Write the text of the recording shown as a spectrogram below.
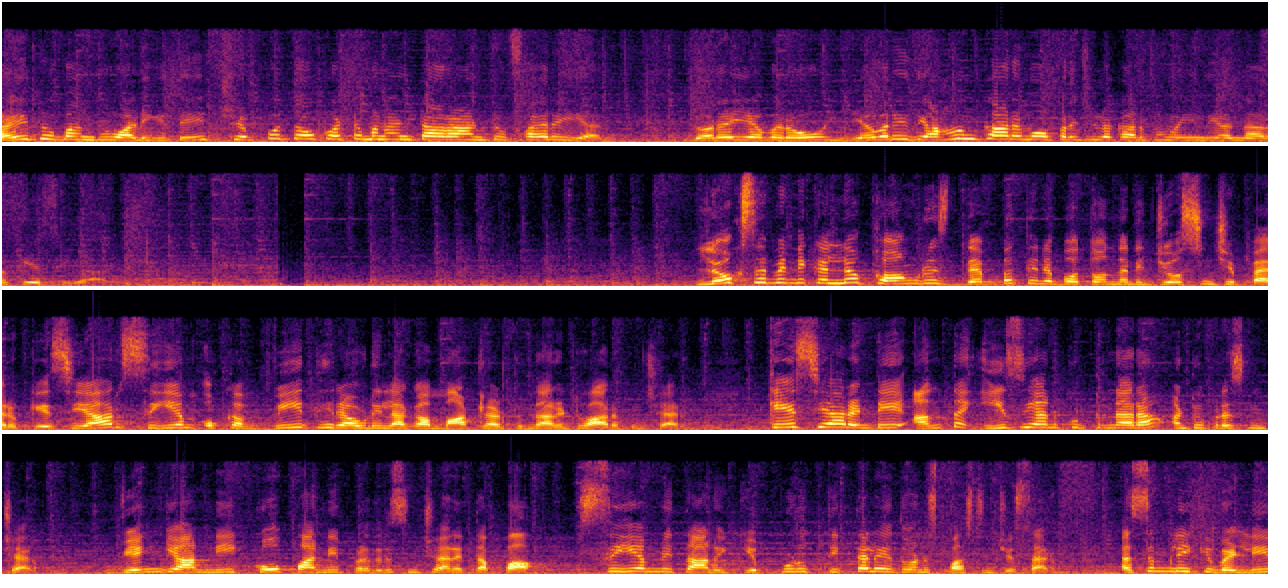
రైతు బంధు అడిగితే చెప్పుతో కొట్టమనంటారా అంటూ ఫైర్ అయ్యారు. దొర ఎవరో ఎవరిది అహంకారమో ప్రజలకు అర్థమైంది అన్నారు కేసీఆర్. లోక్సభ ఎన్నికల్లో కాంగ్రెస్ దెబ్బ తినబోతోందని జోస్యం చెప్పారు కేసీఆర్. సీఎం ఒక వీధి రౌడీలాగా మాట్లాడుతున్నారంటూ ఆరోపించారు. కేసీఆర్ అంటే అంత ఈజీ అనుకుంటున్నారా అంటూ ప్రశ్నించారు. వ్యంగ్యాన్ని కోపాన్ని ప్రదర్శించానే తప్ప సీఎంని తాను ఎప్పుడూ తిట్టలేదు అని స్పష్టం చేశారు. అసెంబ్లీకి వెళ్ళి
